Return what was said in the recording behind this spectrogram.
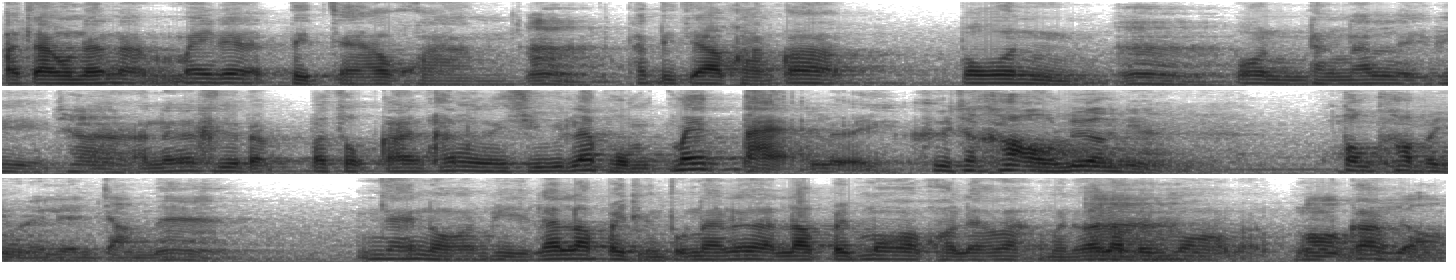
อาจารย์คนนั้นอะไม่ได้ติดใจเอาความ อ่า ถ้าติดใจเอาความก็ ปล้นอ่าปล้นทั้งนั้นเลยพี่ใช่ อ่าอันนั้นก็คือแบบประสบการณ์ครั้งหนึ่งในชีวิตและผมไม่แตะเลย คือถ้าเข้าเอาเรื่องเนี่ย ต้องเข้าไปอยู่ในเรือนจำแน่ แน่นอนพี่ แล้วเราไปถึงตรงนั้นแล้วเราไปมอบเขาแล้วอะเหมือนว่าเราไปมอบอะมอบก็เขายอม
